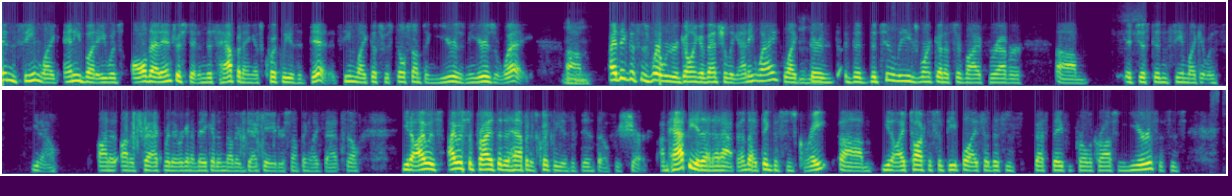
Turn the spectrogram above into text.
didn't seem like anybody was all that interested in this happening as quickly as it did. It seemed like this was still something years and years away. Mm-hmm. Um, I think this is where we were going eventually anyway. Like mm-hmm. there's the, the two leagues weren't going to survive forever. Um, it just didn't seem like it was, you know, on a, on a track where they were going to make it another decade or something like that. So, you know, I was, I was surprised that it happened as quickly as it did though, for sure. I'm happy that it happened. I think this is great. Um, you know, I talked to some people, I said, this is best day for pro lacrosse in years. This is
